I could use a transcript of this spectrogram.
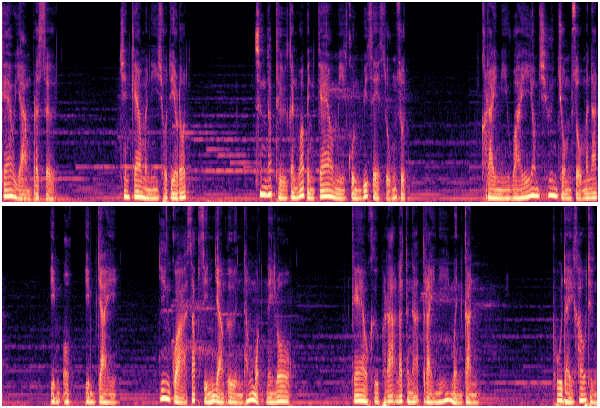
แก้วอย่างประเสริฐ เช่นแก้วมณีโชติรส ซึ่งนับถือกันว่าเป็นแก้วมีคุณวิเศษสูงสุด ใครมีไว้ย่อมชื่นชมโสมนัส อิ่มอก อิ่มใจ ยิ่งกว่าทรัพย์สินอย่างอื่นทั้งหมดในโลก แก้วคือพระรัตนตรัยนี้เหมือนกัน ผู้ใดเข้าถึง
